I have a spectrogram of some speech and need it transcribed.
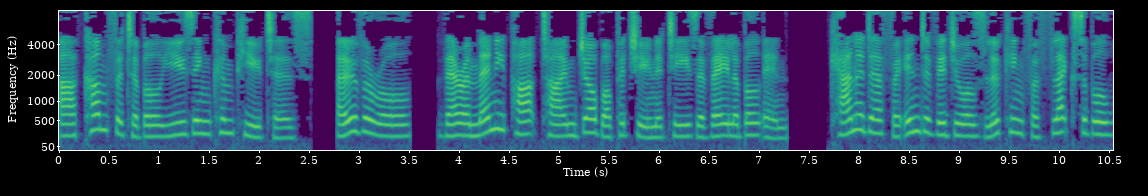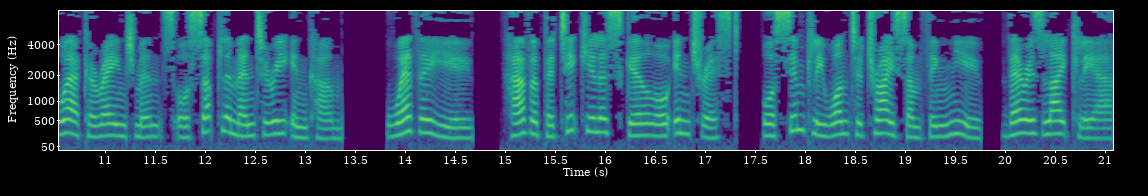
are comfortable using computers. Overall, there are many part-time job opportunities available in Canada for individuals looking for flexible work arrangements or supplementary income. Whether you have a particular skill or interest, or simply want to try something new, there is likely a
